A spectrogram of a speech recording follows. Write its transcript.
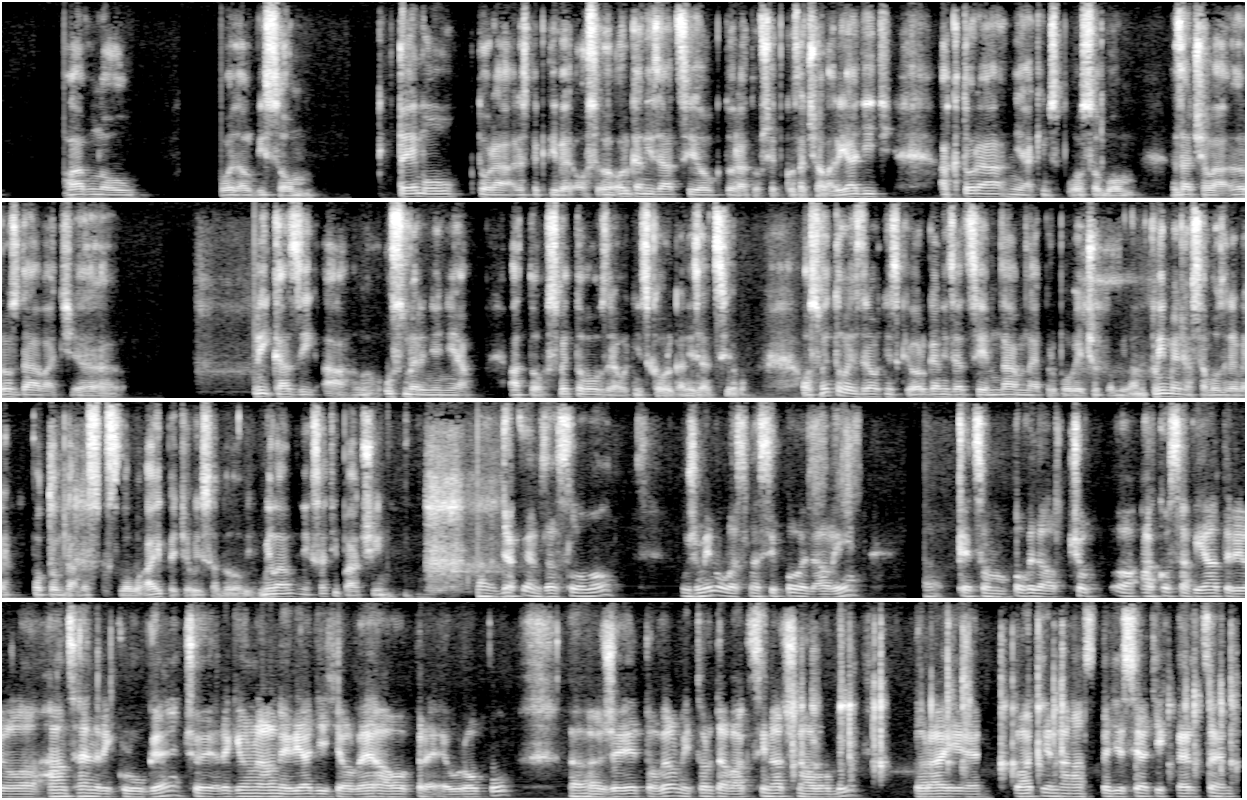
hlavnou, povedal by som, témou ktorá, respektíve organizáciou, ktorá to všetko začala riadiť a ktorá nejakým spôsobom začala rozdávať e, príkazy a usmernenia a to Svetovou zdravotníckou organizáciou. O Svetovej zdravotníckej organizácie nám najprv povie, čo to Milan Klimeš a samozrejme potom dáme slovo aj Peťovi Sabelovi. Milan, nech sa ti páči. Ďakujem za slovo. Už minule sme si povedali, keď som povedal, čo, ako sa vyjadril Hans Henry Kluge, čo je regionálny riaditeľ VHO pre Európu, že je to veľmi tvrdá vakcinačná lobby, ktorá je platená z 50%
